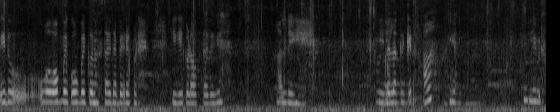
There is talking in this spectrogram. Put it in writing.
ಇದು ಹೋಗ್ಬೇಕು ಹೋಗ್ಬೇಕು ಅನ್ನಿಸ್ತಾ ಇದೆ ಬೇರೆ ಕಡೆ. ಈಗ ಈ ಕಡೆ ಹೋಗ್ತಾ ಇದ್ದೀವಿ. ಅಲ್ಲಿ ಇಲ್ಲೆಲ್ಲ ಕ್ರಿಕೆಟ್ ಹಾಂ ಇಲ್ಲಿ ಬಿಡು.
